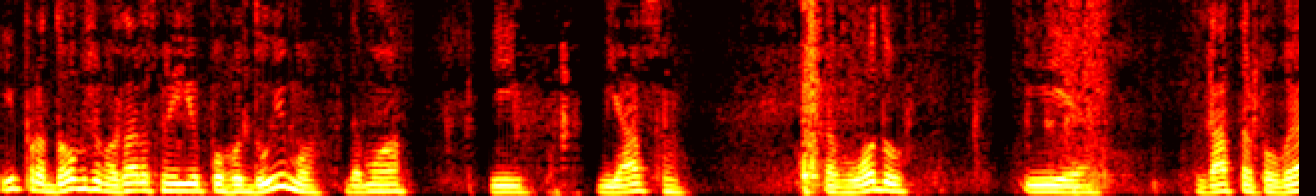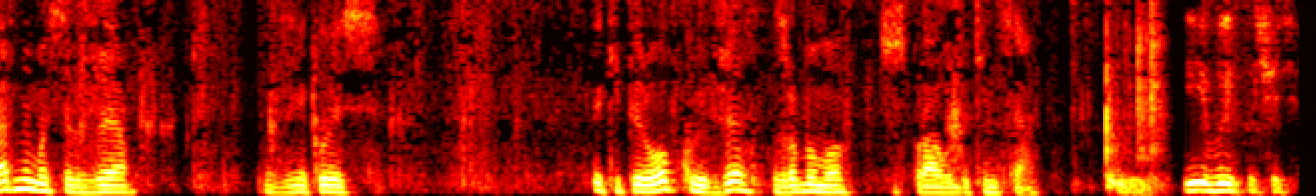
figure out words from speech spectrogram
І продовжимо. Зараз ми її погодуємо, дамо їй м'ясо та воду. І завтра повернемося вже з якоюсь екіпіровкою, і вже зробимо цю справу до кінця. І вистачить.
